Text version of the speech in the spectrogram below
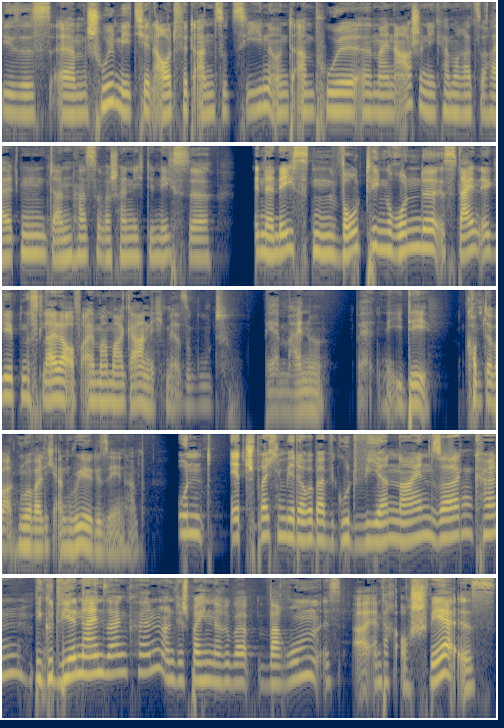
dieses ähm, Schulmädchen-Outfit anzuziehen und am Pool äh, meinen Arsch in die Kamera zu halten, dann hast du wahrscheinlich die nächste, in der nächsten Voting-Runde ist dein Ergebnis leider auf einmal mal gar nicht mehr so gut. Wäre meine, wäre eine Idee. Kommt aber auch nur, weil ich Unreal gesehen habe. Und jetzt sprechen wir darüber, wie gut wir Nein sagen können. wie gut wir Nein sagen können und wir sprechen darüber, warum es einfach auch schwer ist,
